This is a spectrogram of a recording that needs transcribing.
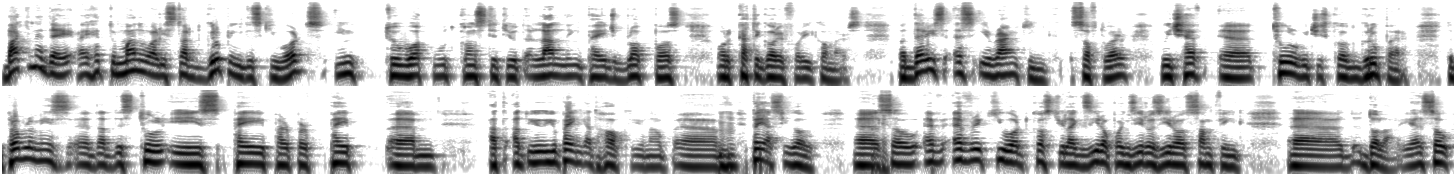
Back in the day i had to manually start grouping these keywords in to what would constitute a landing page, blog post, or category for e-commerce. But there is SE ranking software which have a tool which is called Grouper. The problem is uh, that this tool is pay per, per pay um, at, at you, you're paying ad hoc, you know, um, mm-hmm. pay as you go. Uh, okay. So ev- every keyword costs you like 0.00 something uh, dollar. Yeah. So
